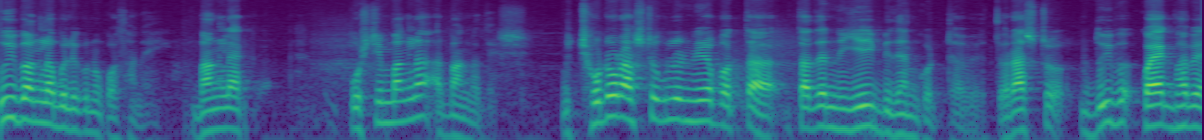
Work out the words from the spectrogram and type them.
দুই বাংলা বলে কোনো কথা নেই। বাংলা পশ্চিম বাংলা আর বাংলাদেশ। ছোট রাষ্ট্রগুলোর নিরাপত্তা তাদের নিজেই বিধান করতে হবে। তো রাষ্ট্র দুই কয়েকভাবে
